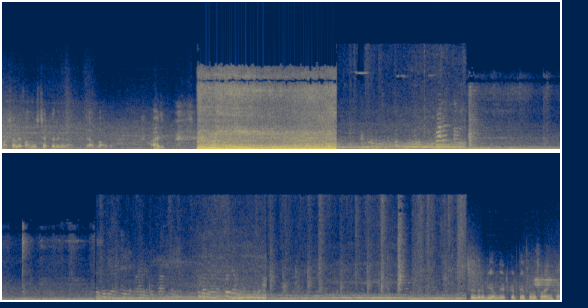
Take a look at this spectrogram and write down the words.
माशाल्लाह, फानूस चेक करें जनाब। क्या बात है। आज तो इधर अभी हम वेट करते हैं थोड़ा सारा इनका।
